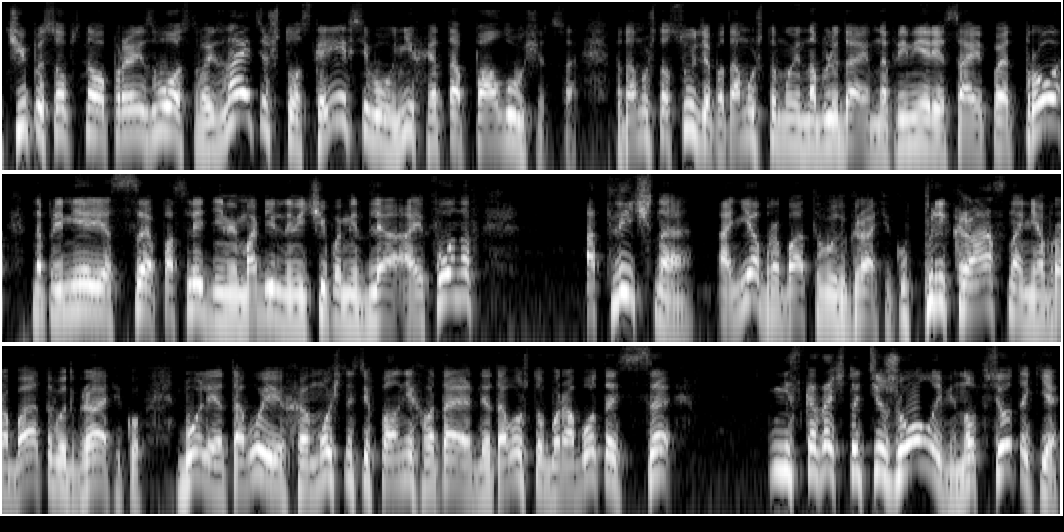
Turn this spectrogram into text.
чипы собственного производства. И знаете что? Скорее всего, у них это получится. Потому что, судя по тому, что мы наблюдаем на примере с iPad Pro, на примере с последними мобильными чипами для айфонов, отлично они обрабатывают графику, прекрасно они обрабатывают графику. Более того, их мощности вполне хватает для того, чтобы работать с не сказать, что тяжелыми, но все-таки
